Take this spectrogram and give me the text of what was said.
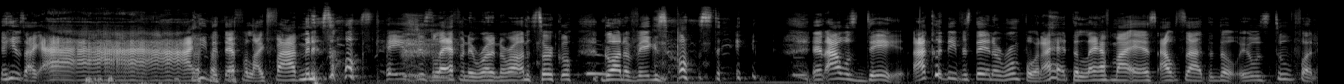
and he was like, "Ah!" He did that for like five minutes on stage, just laughing and running around in a circle, going to Vegas on stage. And I was dead. I couldn't even stay in a room for it. I had to laugh my ass outside the door. It was too funny.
